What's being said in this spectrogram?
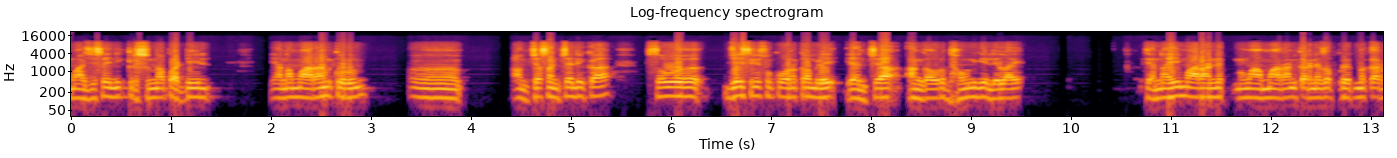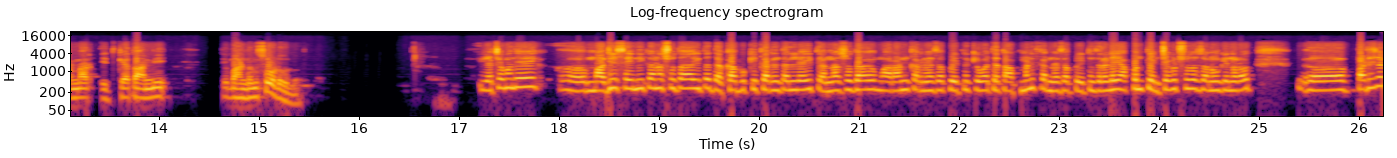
माजी सैनिक कृष्णा पाटील यांना मारहाण करून आमच्या संचालिका सौ जयश्री सुकुमार कांबळे यांच्या अंगावर धावून गेलेला आहे. त्यांनाही मारहाण मा- मारहाण करण्याचा प्रयत्न करणार. इतक्यात आम्ही ते भांडण सोडवलं. याच्यामध्ये माजी सैनिकांना सुद्धा इथं धक्काबुक्की करण्यात आलेली आहे. त्यांना सुद्धा मारहाण करण्याचा प्रयत्न किंवा त्यात अपमानित करण्याचा प्रयत्न झालेला आहे. आपण त्यांच्याकडे सुद्धा जाणून घेणार आहोत. अ,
